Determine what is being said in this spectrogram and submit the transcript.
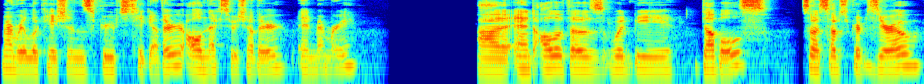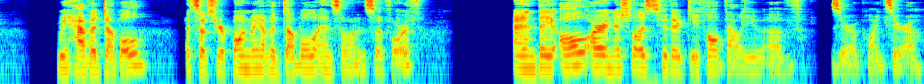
memory locations grouped together, all next to each other in memory. Uh, and all of those would be doubles. So at subscript 0, we have a double. At subscript 1, we have a double, and so on and so forth. And they all are initialized to their default value of 0, 0.0.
